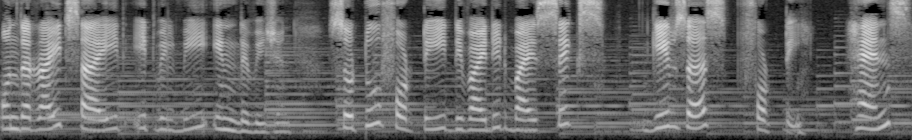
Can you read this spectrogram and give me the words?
on the right side it will be in division so 240 divided by 6 gives us 40 hence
